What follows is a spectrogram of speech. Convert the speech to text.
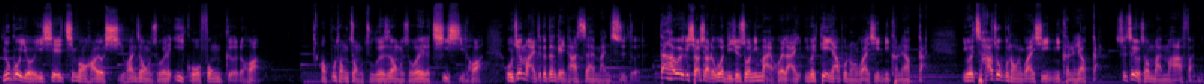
如果有一些亲朋好友喜欢这种所谓的异国风格的话，哦，不同种族的这种所谓的气息的话，我觉得买这个灯给他是还蛮值得的。但还有一个小小的问题，就是说你买回来，因为电压不同的关系，你可能要改；因为插座不同的关系，你可能要改。所以这有时候蛮麻烦的。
